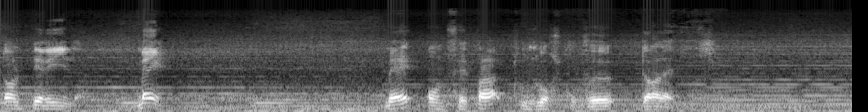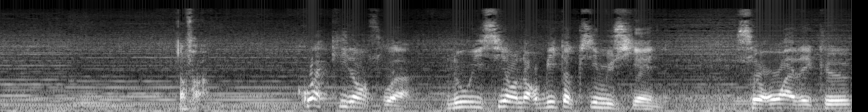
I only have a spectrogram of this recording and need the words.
dans le péril. Mais, mais on ne fait pas toujours ce qu'on veut dans la vie. Enfin, quoi qu'il en soit, nous ici en orbite oxymucienne serons avec eux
